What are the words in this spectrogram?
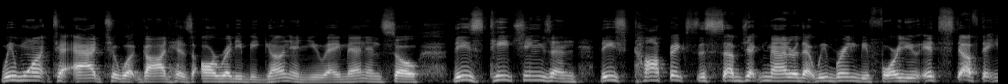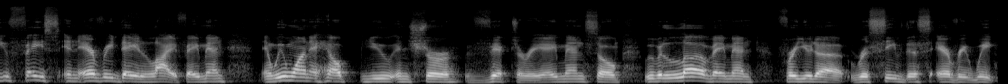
We want to add to what God has already begun in you. Amen. And so these teachings and these topics, the subject matter that we bring before you, it's stuff that you face in everyday life. Amen and we want to help you ensure victory. Amen. So we would love, amen, for you to receive this every week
